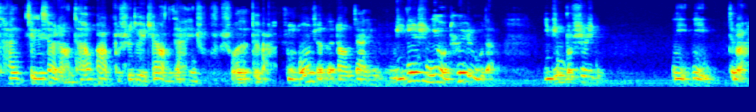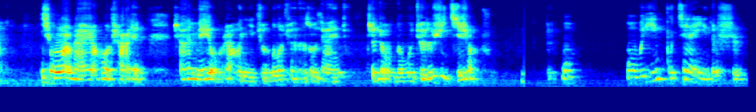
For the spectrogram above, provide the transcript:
他这个校长他话不是对这样的家庭主妇说的，对吧？主动选择当家庭主妇，一定是你有退路的，一定不是你你对吧？你穷二白，然后啥也啥也没有，然后你主动选择做家庭主妇，这种的我觉得是极少数。我我唯一不建议的是，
